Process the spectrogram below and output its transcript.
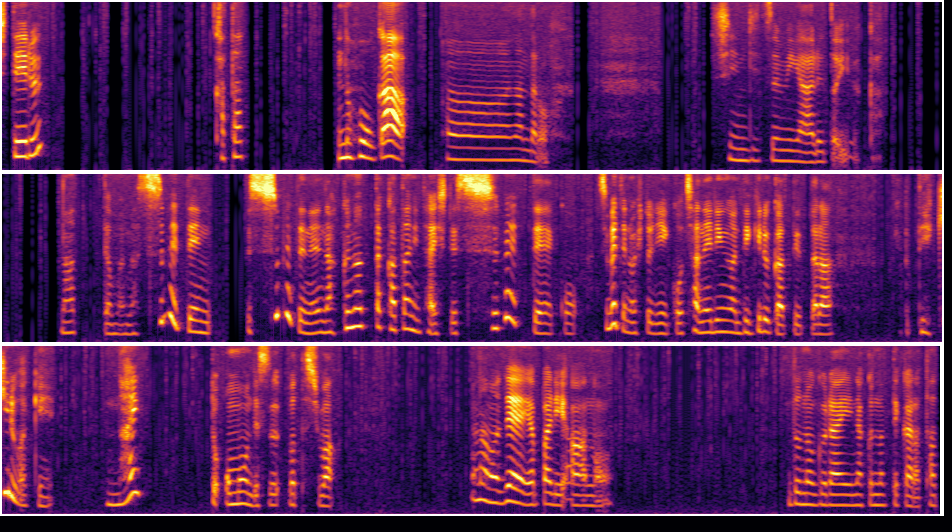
してる？方の方がうんなんだろう真実味があるというかなって思います。全て全てね亡くなった方に対して全てこう全ての人にこうチャネリングができるかって言ったらできるわけないと思うんです私は。なのでやっぱりあのどのぐらい亡くなって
